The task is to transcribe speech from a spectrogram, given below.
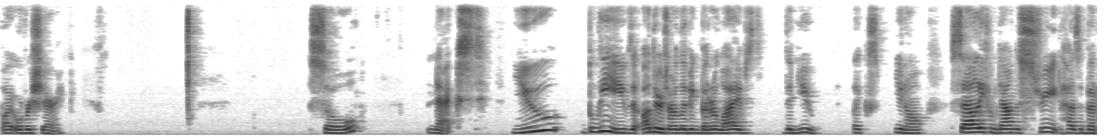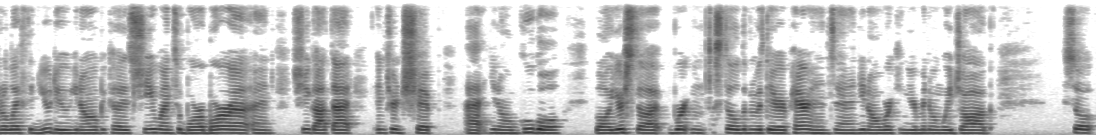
by oversharing. So, next, you believe that others are living better lives than you. Like, you know, Sally from down the street has a better life than you do, you know, because she went to Bora Bora and she got that internship at, you know, Google while you're still uh, at working, mm, still living with your parents and, you know, working your minimum wage job. So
